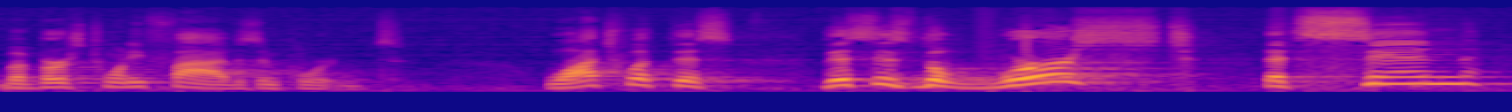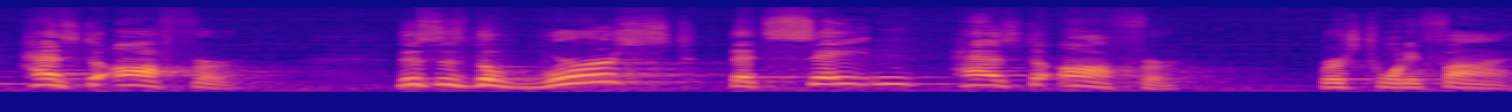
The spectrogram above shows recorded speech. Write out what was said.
But verse 25 is important. Watch what this this is the worst that sin has to offer. This is the worst that Satan has to offer. Verse 25.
